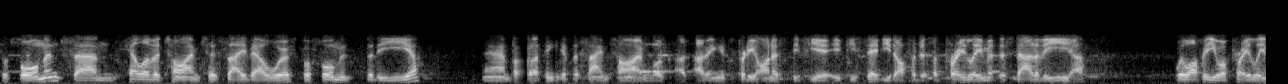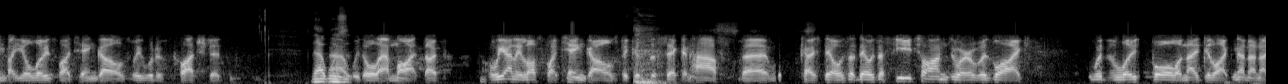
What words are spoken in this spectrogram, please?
performance. Um, hell of a time to save our worst performance for the year. Um, but I think at the same time, look, I, I, think it's pretty honest. If you if you said you'd offered us a prelim at the start of the year, we'll offer you a prelim, but you'll lose by ten goals. We would have clutched it. That was uh, with all our might, though. We only lost by ten goals because the second half, uh, coast there was there was a few times where it was like with the loose ball, and they'd be like, "No, no, no,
